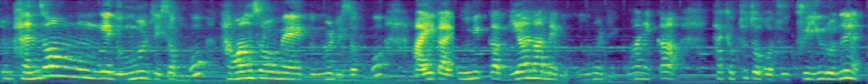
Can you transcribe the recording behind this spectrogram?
좀 반성의 눈물도 있었고 당황스러움의 눈물도 있었고 아이가 우니까 미안함의 눈물도 있고 하니까 다 겹쳐져가지고 그 이후로는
